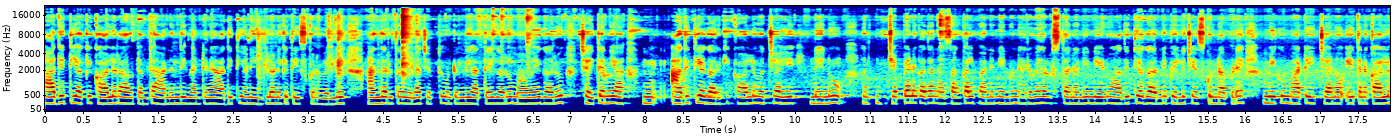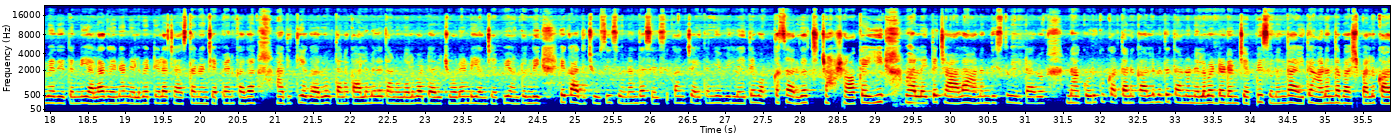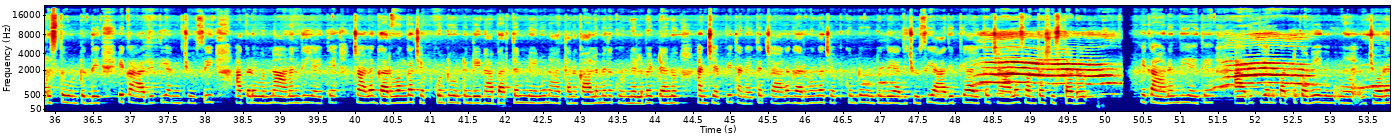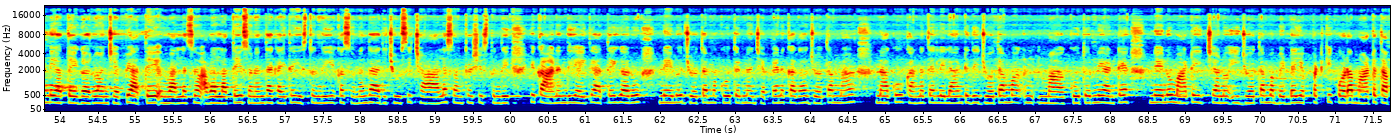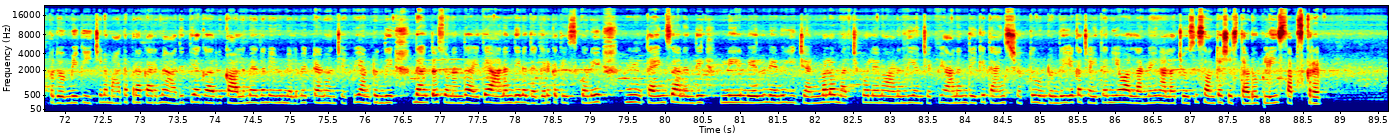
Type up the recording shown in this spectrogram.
ఆదిత్యకి కాలు రావటంతో ఆనంది వెంటనే ఆదిత్యని ఇంట్లోనికి తీసుకుని వెళ్ళి అందరితో ఇలా చెప్తూ ఉంటుంది. అత్తయ్య గారు మామయ్య గారు చైతన్య ఆదిత్య గారికి కాళ్ళు వచ్చాయి. నేను చెప్పాను కదా నా సంకల్పాన్ని నేను నెరవేరుస్తానని. నేను ఆదిత్య గారిని పెళ్ళి చేసుకున్నప్పుడే మీకు మాట ఇచ్చాను. ఇతని కాళ్ళ మీద ఇతన్ని ఎలాగైనా నిలబెట్టేలా చేస్తానని చెప్పాను కదా. ఆదిత్య గారు తన కాళ్ళ మీద తను నిలబడ్డారు చూడండి అని చెప్పి అంటుంది. ఇక అది చూసి సునంద శశికాంత్ చైతన్య వీళ్ళైతే ఒక్కసారిగా షాక్ అయ్యి వాళ్ళైతే చాలా ఆనందిస్తూ ఉంటారు. నా కొడుకు తన కాళ్ళ మీద తాను నిలబడ్డాడని చెప్పి సునంద అయితే ఆనంద బాష్పాలు కారుస్తూ ఉంటుంది. ఇక ఆదిత్యని చూసి అక్కడ ఉన్న ఆనంది అయితే చాలా గర్వంగా చెప్పుకుంటూ ఉంటుంది. నా భర్తను నేను నా తన కాళ్ళ మీద నిలబెట్టాను అని చెప్పి తనైతే చాలా గర్వంగా చెప్పుకుంటూ ఉంటుంది. అది చూసి ఆదిత్య అయితే చాలా సంతోషిస్తాడు. ఇక ఆనంది అయితే ఆదిత్యను పట్టుకొని చూడండి అత్తయ్య గారు అని చెప్పి అత్తయ్య వాళ్ళ సు- వాళ్ళ అత్తయ్య సునందకి అయితే ఇస్తుంది. ఇక సునంద అది చూసి చాలా సంతోషిస్తుంది. ఇక ఆనంది అయితే అత్తయ్య గారు నేను జ్యోతమ్మ కూతురుని అని చెప్పాను కదా. జ్యోతమ్మ నాకు కన్న తల్లి లాంటిది. జ్యోతమ్మ మా కూతుర్ని అంటే నేను మాట ఇచ్చాను. ఈ జ్యోతమ్మ బిడ్డ ఎప్పటికీ కూడా మాట తప్పదు. మీకు ఇచ్చిన మాట ప్రకారమే ఆదిత్య గారి కాళ్ళ మీద నేను నిలబెట్టాను అని చెప్పి అంటుంది. దాంతో సునంద అయితే ఆనందిని దగ్గరకు తీసుకొని థ్యాంక్స్ ఆనంది. నీ మేలు నేను ఈ జన్మలో మర్చిపోలేను ఆనంది అని చెప్పి ఆనందికి థ్యాంక్స్ చెప్తూ ఉంటుంది. ఇక చైతన్య వాళ్ళ అన్నయ్యని అలా చూసి సంతోషిస్తాడు. Please subscribe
